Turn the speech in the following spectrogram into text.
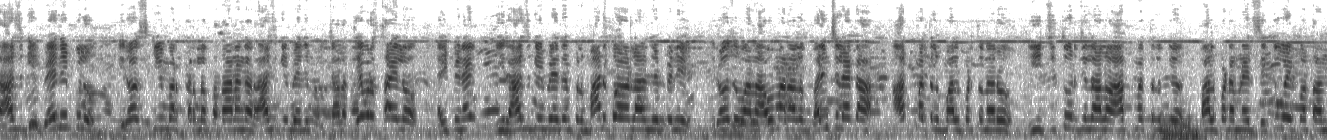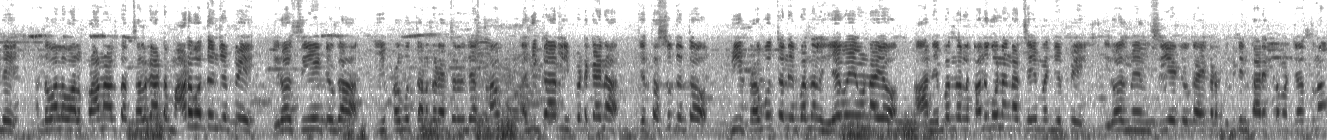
రాజకీయ వేధింపులు ఈరోజు స్కీమ్ వర్కర్లు ప్రధానంగా రాజకీయ వేధింపులు చాలా తీవ్ర స్థాయిలో అయిపోయినాయి. ఈ రాజకీయ వేధింపులు మానుకోవాలని చెప్పి ఈరోజు వాళ్ళ అవమానాలు భరించలేక ఆత్మహత్యలకు పాల్పడుతున్నారు. ఈ చిత్తూరు జిల్లాలో ఆత్మహత్యలకు పాల్పడడం అనేది సిగ్గువైపోతుంది. అందువల్ల వాళ్ళ ప్రాణాలతో చలగాటం ఆడవద్దని చెప్పి ఈరోజు సిఐటిగా ఈ ప్రభుత్వాన్ని కూడా హెచ్చరిక చేస్తున్నాం. అధికారులు ఇప్పటికైనా చిత్తశుద్ధితో మీ ప్రభుత్వ నిబంధనలు ఏవై ఉన్నాయో ఆ నిబంధనలకు అనుగుణంగా చేయమని చెప్పి ఈరోజు మేము సిఐటిగా ఇక్కడ బిగినింగ్ కార్యక్రమం చేస్తున్నాం.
